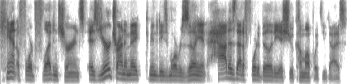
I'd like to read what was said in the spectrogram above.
can't afford flood insurance as you're trying to make communities more resilient how does that affordability issue come up with you guys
